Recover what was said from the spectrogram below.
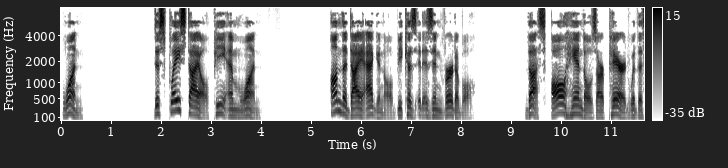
1 display style pm1 on the diagonal because it is invertible Thus, all handles are paired with a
